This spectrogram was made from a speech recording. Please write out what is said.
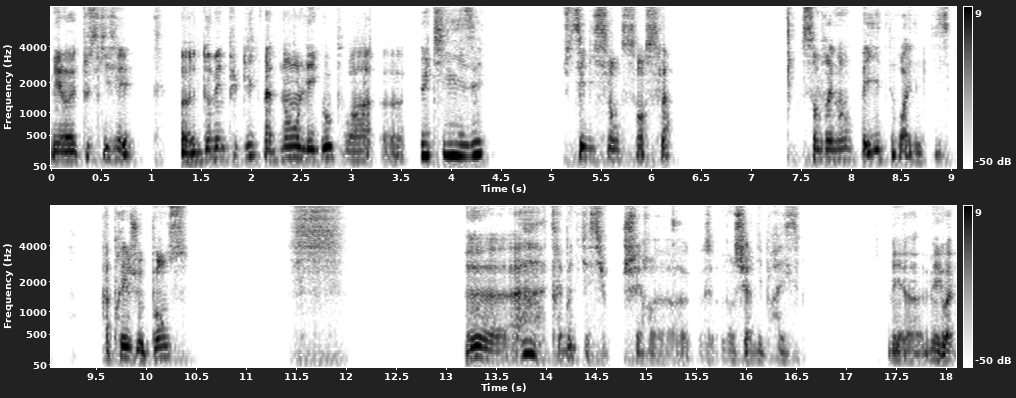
Mais tout ce qui est domaine public, maintenant, Lego pourra utiliser ces licences-là sans vraiment payer des royalties. Après, je pense. Euh, ah, très bonne question, cher, euh, mon cher Deep. Mais, euh, mais ouais.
